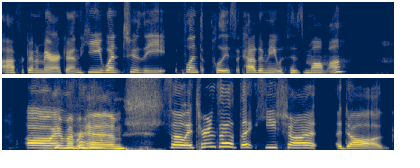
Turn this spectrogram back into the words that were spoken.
african american he went to the flint police academy with his mama oh, I remember him. so it turns out that he shot a dog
